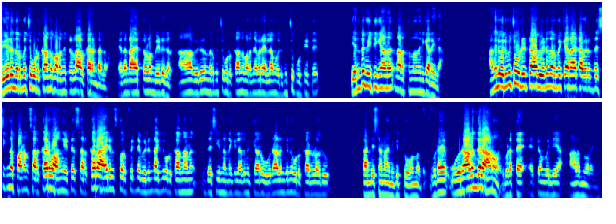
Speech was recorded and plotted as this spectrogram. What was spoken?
വീട് നിർമ്മിച്ചു കൊടുക്കാന്ന് പറഞ്ഞിട്ടുള്ള ആൾക്കാരുണ്ടല്ലോ. ഏതാണ്ട് ആയിരത്തോളം വീടുകൾ. ആ വീടുകൾ നിർമ്മിച്ചു കൊടുക്കാന്ന് പറഞ്ഞവരെല്ലാം ഒരുമിച്ച് കൂട്ടിയിട്ട് എന്ത് മീറ്റിംഗ് ആണ് നടത്തുന്നതെന്ന് എനിക്കറിയില്ല. അങ്ങനെ ഒരുമിച്ച് കൂടിയിട്ട് ആ വീട് നിർമ്മിക്കാനായിട്ട് അവർ ഉദ്ദേശിക്കുന്ന പണം സർക്കാർ വാങ്ങിയിട്ട് സർക്കാർ ആയിരം സ്ക്വയർ ഫീറ്റിന്റെ വീടുണ്ടാക്കി കൊടുക്കാമെന്നാണ് ഉദ്ദേശിക്കുന്നുണ്ടെങ്കിൽ അത് മിക്കവാറും ഊരാളുങ്കിന് കൊടുക്കാനുള്ള ഒരു കണ്ടീഷനാണ് എനിക്ക് തോന്നുന്നത്. ഇവിടെ ഊരാളുങ്കലാണോ ഇവിടുത്തെ ഏറ്റവും വലിയ ആളെന്ന് പറയുന്നത്?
